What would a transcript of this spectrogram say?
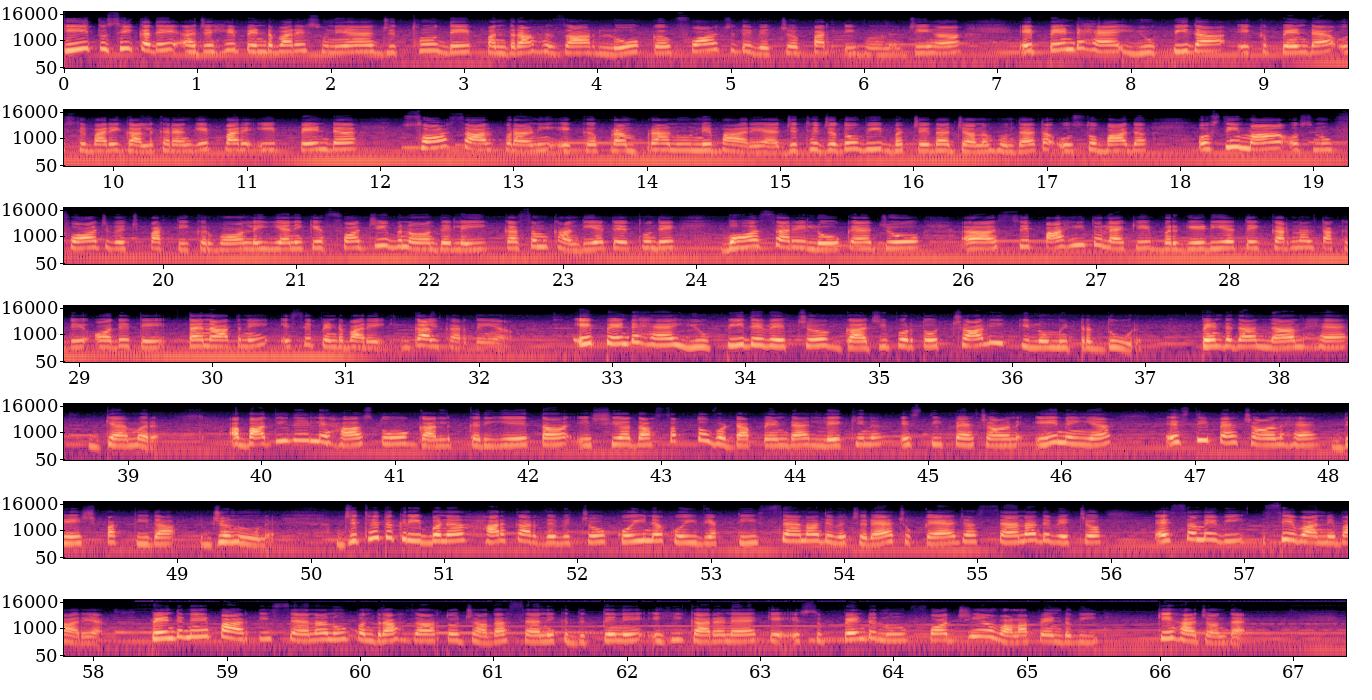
ਕੀ ਤੁਸੀਂ ਕਦੇ ਅਜਿਹੇ ਪਿੰਡ ਬਾਰੇ ਸੁਣਿਆ ਹੈ ਜਿੱਥੋਂ ਦੇ 15000 ਲੋਕ ਫੌਜ ਦੇ ਵਿੱਚ ਭਰਤੀ ਹੋਣ? ਜੀ ਹਾਂ, ਇਹ ਪਿੰਡ ਹੈ ਯੂਪੀ ਦਾ ਇੱਕ ਪਿੰਡ ਹੈ, ਉਸ ਦੇ ਬਾਰੇ ਗੱਲ ਕਰਾਂਗੇ, ਪਰ ਇਹ ਪਿੰਡ 100 ਸਾਲ ਪੁਰਾਣੀ ਇੱਕ ਪਰੰਪਰਾ ਨੂੰ ਨਿਭਾ ਰਿਹਾ ਹੈ, ਜਿੱਥੇ ਜਦੋਂ ਵੀ ਬੱਚੇ ਦਾ ਜਨਮ ਹੁੰਦਾ ਹੈ ਤਾਂ ਉਸ ਤੋਂ ਬਾਅਦ ਉਸ ਦੀ ਮਾਂ ਉਸ ਨੂੰ ਫੌਜ ਵਿੱਚ ਭਰਤੀ ਕਰਵਾਉਣ ਲਈ, ਯਾਨੀ ਕਿ ਫੌਜੀ ਬਣਾਉਣ ਦੇ ਲਈ ਕਸਮ ਖਾਂਦੀ ਹੈ ਤੇ ਇੱਥੋਂ ਦੇ ਬਹੁਤ ਸਾਰੇ ਲੋਕ ਹੈ ਜੋ ਸਿਪਾਹੀ ਤੋਂ ਲੈ ਕੇ ਬ੍ਰਿਗੇਡੀਅਰ ਤੇ ਕਰਨਲ ਤੱਕ ਦੇ ਅਹੁਦੇ ਤੇ ਤਾਇਨਾਤ ਨੇ। ਇਸੇ ਪਿੰਡ ਬਾਰੇ ਗੱਲ ਕਰਦੇ ਹਾਂ। ਇਹ ਪਿੰਡ ਹੈ ਯੂਪੀ ਦੇ ਵਿੱਚ, ਗਾਜੀਪੁਰ ਤੋਂ 40 ਕਿਲੋਮੀਟਰ ਦੂਰ। ਪਿੰਡ ਦਾ ਨਾਮ ਹੈ ਗੈਮਰ। ਆਬਾਦੀ ਦੇ ਲਿਹਾਜ਼ ਤੋਂ ਗੱਲ ਕਰੀਏ ਤਾਂ ਏਸ਼ੀਆ ਦਾ ਸਭ ਤੋਂ ਵੱਡਾ ਪਿੰਡ ਹੈ, ਲੇਕਿਨ ਇਸ ਦੀ ਪਹਿਚਾਣ ਇਹ ਨਹੀਂ ਹੈ। ਇਸ ਦੀ ਪਹਿਚਾਣ ਹੈ ਦੇਸ਼ ਭਗਤੀ ਦਾ ਜਨੂਨ। ਹੈ ਜਿੱਥੇ ਤਕਰੀਬਨ ਹਰ ਘਰ ਦੇ ਵਿੱਚੋਂ ਕੋਈ ਨਾ ਕੋਈ ਵਿਅਕਤੀ ਸੈਨਾ ਦੇ ਵਿੱਚ ਰਹਿ ਚੁੱਕਾ ਹੈ ਜਾਂ ਸੈਨਾ ਦੇ ਵਿੱਚ ਇਸ ਸਮੇਂ ਵੀ ਸੇਵਾ ਨਿਭਾ ਰਿਹਾ ਹੈ। ਪਿੰਡ ਨੇ ਭਾਰਤੀ ਸੈਨਾ ਨੂੰ 15000 ਤੋਂ ਜ਼ਿਆਦਾ ਸੈਨਿਕ ਦਿੱਤੇ ਨੇ। ਇਹੀ ਕਾਰਨ ਹੈ ਕਿ ਇਸ ਪਿੰਡ ਨੂੰ ਫੌਜੀਆਂ ਵਾਲਾ ਪਿੰਡ ਵੀ ਕਿਹਾ ਜਾਂਦਾ ਹੈ।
